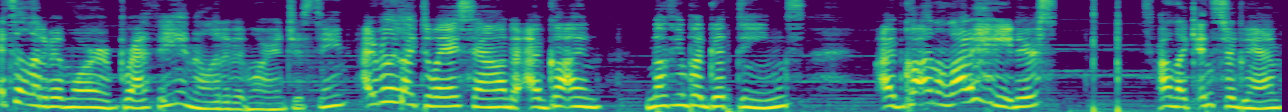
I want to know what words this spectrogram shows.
it's a little bit more breathy and a little bit more interesting. I really like the way I sound. I've gotten nothing but good things. I've gotten a lot of haters on like Instagram,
